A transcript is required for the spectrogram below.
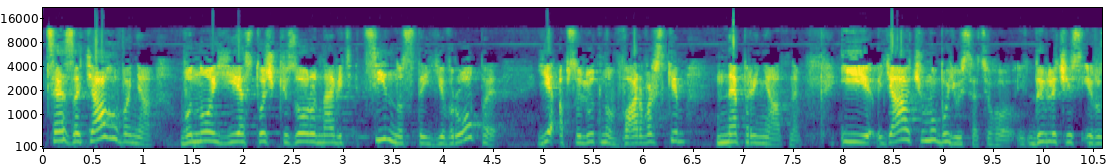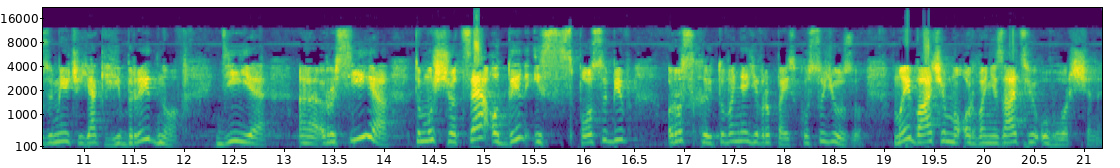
це затягування, воно є з точки зору навіть цінностей Європи. Є абсолютно варварським, неприйнятним. І я чому боюся цього, дивлячись і розуміючи, як гібридно діє е, Росія, тому що це один із способів розхитування Європейського союзу. Ми бачимо урбанізацію Угорщини.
